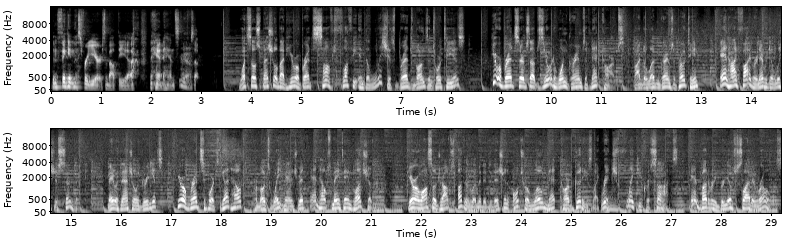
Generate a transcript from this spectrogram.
been thinking this for years about the uh, the hand to hand stuff. Yeah. So What's so special about Hero Bread's soft, fluffy, and delicious breads, buns, and tortillas? Hero Bread serves up 0 to 1 grams of net carbs, 5 to 11 grams of protein, and high fiber in every delicious serving. Made with natural ingredients, Hero Bread supports gut health, promotes weight management, and helps maintain blood sugar. Hero also drops other limited edition ultra low net carb goodies like rich, flaky croissants and buttery brioche slider rolls.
